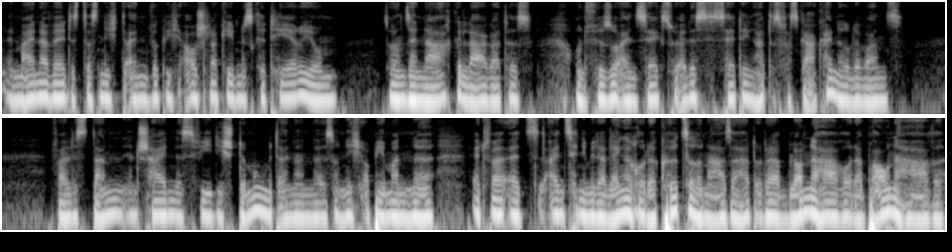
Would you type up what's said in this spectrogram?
in meiner Welt ist das nicht ein wirklich ausschlaggebendes Kriterium, sondern sehr nachgelagertes. Und für so ein sexuelles Setting hat es fast gar keine Relevanz. Weil es dann entscheidend ist, wie die Stimmung miteinander ist und nicht, ob jemand eine etwa ein Zentimeter längere oder kürzere Nase hat oder blonde Haare oder braune Haare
